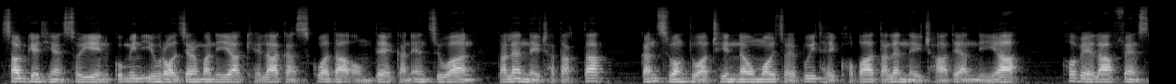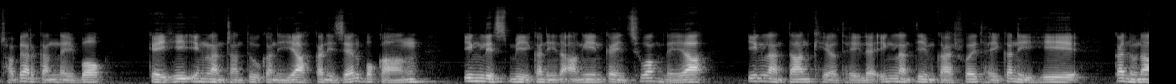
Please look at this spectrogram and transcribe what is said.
Southgate hian soin kumin Euro Germany a khela kan squad a omte kan en chuan talent nei tha tak tak kan suang tua thin no moi choi pui thei khopa talent nei tha te an nia à. khovela fans thaber kan nei bok kei hi England chantu kania kanizel bokang English mi kanina angin kain chuang leya อิงแลนด์ตานเคลไทยและอิงแลนทีมการช่วยไทยกันนี่ฮีกันหนุนา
